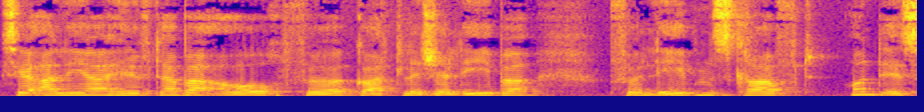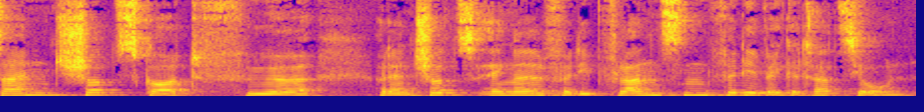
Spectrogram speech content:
Sealia hilft aber auch für göttliche Liebe, für Lebenskraft und ist ein Schutzgott für oder ein Schutzengel für die Pflanzen, für die Vegetation.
